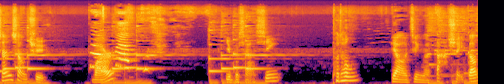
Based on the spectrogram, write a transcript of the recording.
山上去玩儿，一不小心，扑通掉进了大水缸。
